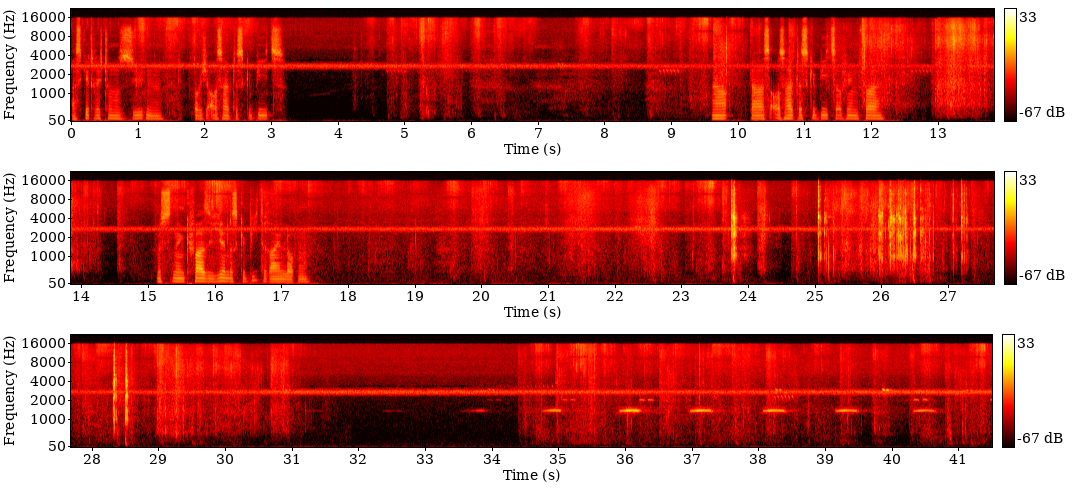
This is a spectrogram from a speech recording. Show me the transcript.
Das geht Richtung Süden. Glaube ich, außerhalb des Gebiets. Ja, da ist außerhalb des Gebiets auf jeden Fall. Müssten den quasi hier in das Gebiet reinlocken.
